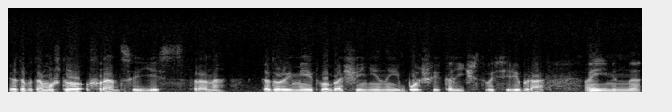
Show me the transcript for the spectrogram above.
Это потому, что Франция есть страна, которая имеет в обращении наибольшее количество серебра, а именно,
